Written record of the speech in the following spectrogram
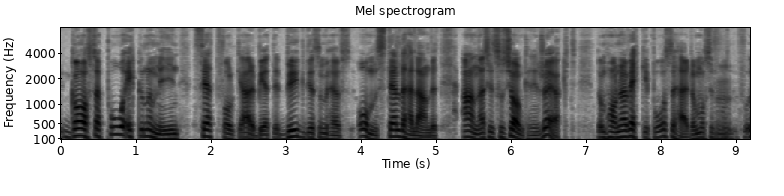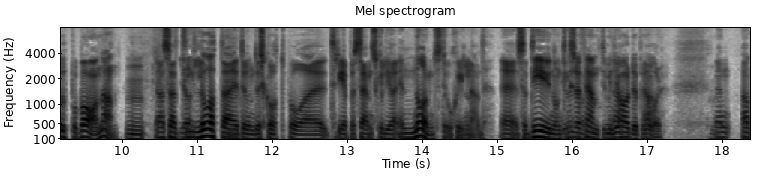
Gasa på ekonomin, sätt folk i arbete, bygg det som behövs, omställ det här landet. Annars är socialdemokratin rökt. De har några veckor på sig här, de måste få, mm. få upp på banan. Mm. Alltså att tillåta ett underskott på 3 procent skulle göra enormt stor skillnad. Eh, så det är ju någonting 150 som, miljarder per ja. år. Men, ja.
